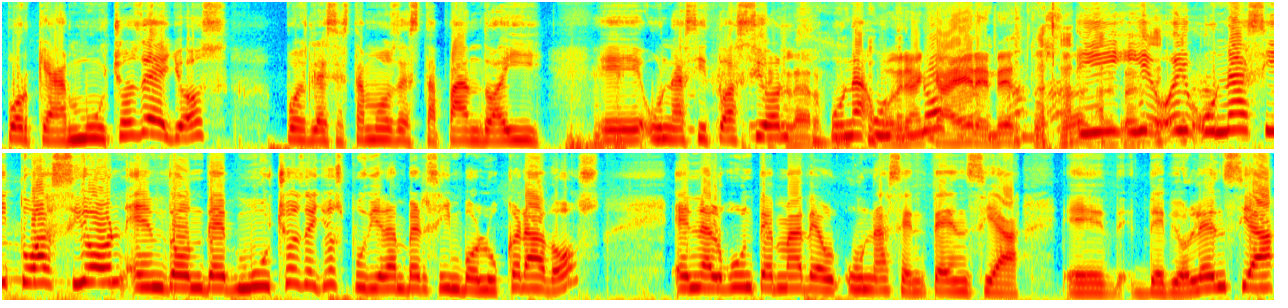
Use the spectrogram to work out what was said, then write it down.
porque a muchos de ellos pues les estamos destapando ahí eh, una situación, Sí, claro. una un- Podrían no, caer en estos. ¿no? y, y- y una situación en donde muchos de ellos pudieran verse involucrados en algún tema de una sentencia eh, de, de violencia,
